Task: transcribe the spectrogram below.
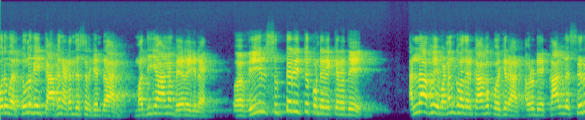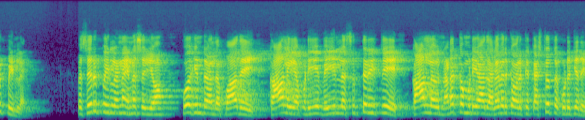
ஒருவர் தொழுகைக்காக நடந்து செல்கின்றார். மதியான வேலையில வெயில் சுட்டரித்து கொண்டிருக்கிறது. அல்லாஹுவை வணங்குவதற்காக போகிறார். அவருடைய காலில் செருப்பு இல்லை. இப்ப செருப்பு இல்லைன்னா என்ன செய்யும்? போகின்ற அந்த பாதை காலை அப்படியே வெயிலில் சுட்டரித்து காலில் நடக்க முடியாத அளவிற்கு அவருக்கு கஷ்டத்தை கொடுக்குது.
